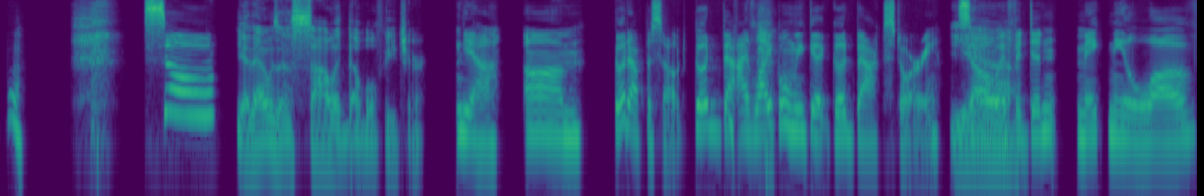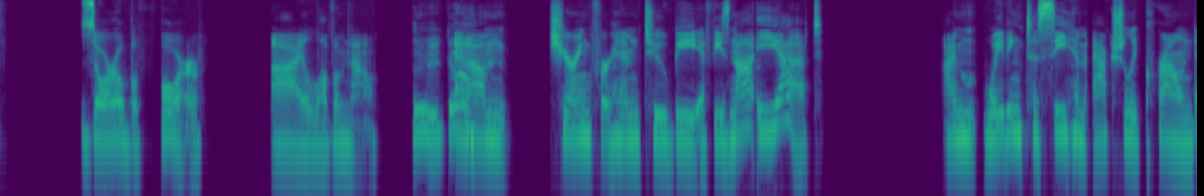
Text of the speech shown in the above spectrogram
so yeah, that was a solid double feature. yeah. Um good episode. Good ba- I like when we get good backstory. So if it didn't make me love Zoro before, I love him now. There you go. And I'm cheering for him to be, if he's not yet, I'm waiting to see him actually crowned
